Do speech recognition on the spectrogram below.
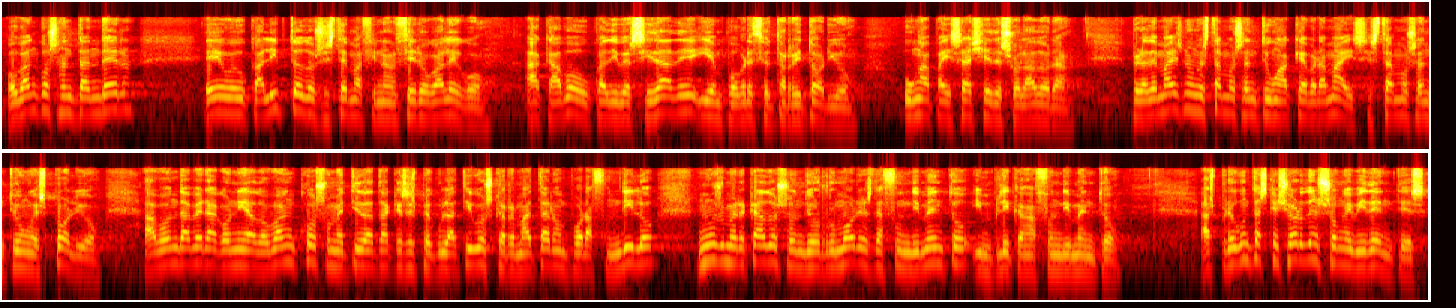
O Banco Santander é o eucalipto do sistema financeiro galego acabou coa diversidade e empobrece o territorio unha paisaxe desoladora. Pero ademais non estamos ante unha quebra máis, estamos ante un espolio. Abonda ver a agonía do banco sometido a ataques especulativos que remataron por afundilo nuns mercados onde os rumores de afundimento implican afundimento. As preguntas que xorden son evidentes.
